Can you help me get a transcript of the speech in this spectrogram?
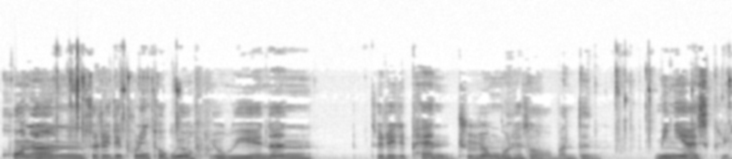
코는 3D 프린터고요. 요 위에는 3D 펜 출력물 해서 만든 미니 아이스크림.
